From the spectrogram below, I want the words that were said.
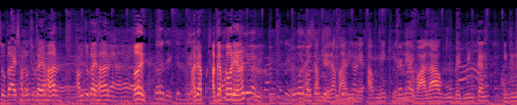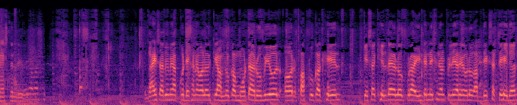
सो गाइस हम लोग चुका है हार। हम चुका है हार। ओए अभी आप अभी आपका बारी है ना? Guys, अब मेरा बारी है। अब मैं खेलने वाला हूँ बैडमिंटन इंटरनेशनल। लेवल गाइस अभी मैं आपको दिखाने वाला हूँ कि हम लोग का मोटा रोबियोल और पप्पू का खेल कैसा खेलता है ये लोग पूरा इंटरनेशनल प्लेयर है वो लोग आप देख सकते हैं इधर।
